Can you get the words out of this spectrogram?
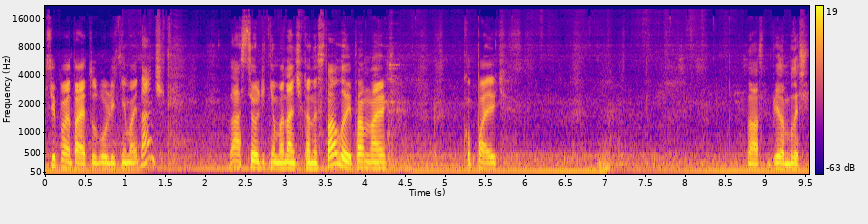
Всі пам'ятають, тут був літній майданчик. Зараз цього літнього майданчика не стало і там навіть копають. Зараз підемо ближче.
